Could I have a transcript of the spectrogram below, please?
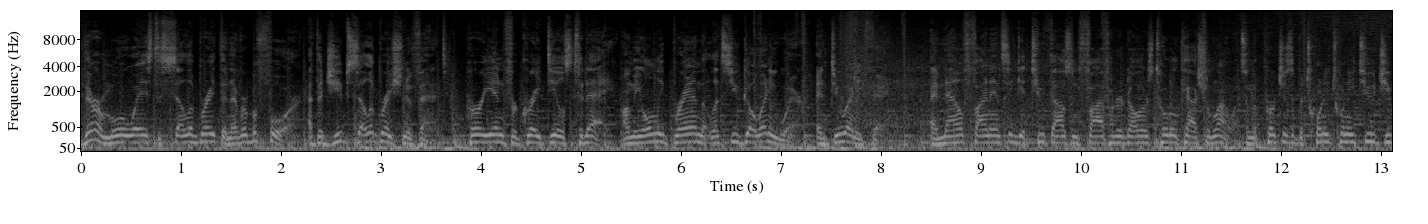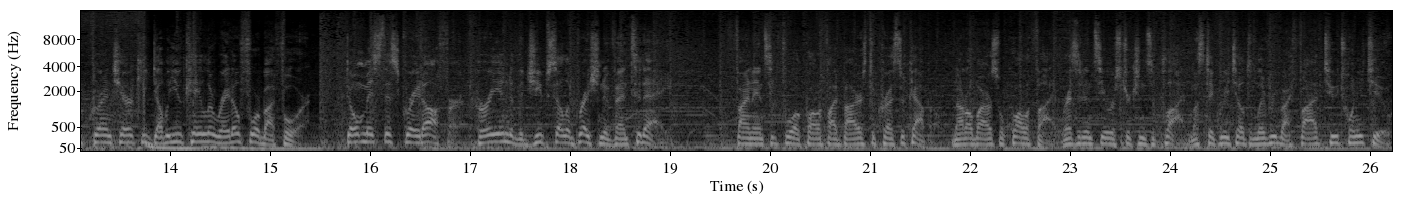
There are more ways to celebrate than ever before at the Jeep Celebration event. Hurry in for great deals today on the only brand that lets you go anywhere and do anything. And now financing get $2,500 total cash allowance on the purchase of a 2022 Jeep Grand Cherokee WK Laredo 4x4. Don't miss this great offer. Hurry into the Jeep Celebration event today. Financing for all qualified buyers to Chrysler Capital. Not all buyers will qualify. Residency restrictions apply. Must take retail delivery by 5222.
